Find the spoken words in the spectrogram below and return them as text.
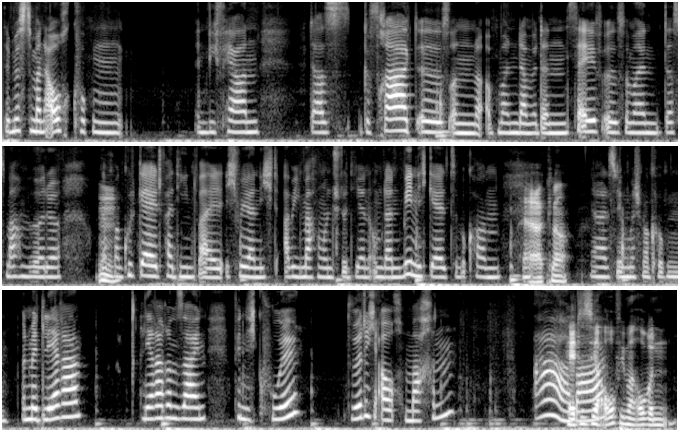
da müsste man auch gucken, inwiefern das gefragt ist und ob man damit dann safe ist, wenn man das machen würde. Und ob Mhm. man gut Geld verdient, weil ich will ja nicht Abi machen und studieren, um dann wenig Geld zu bekommen. Ja, klar. Ja, deswegen muss ich mal gucken. Und mit Lehrer, Lehrerin sein, finde ich cool. Würde ich auch machen. Aber. Hättest ja auch, wie man auch in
